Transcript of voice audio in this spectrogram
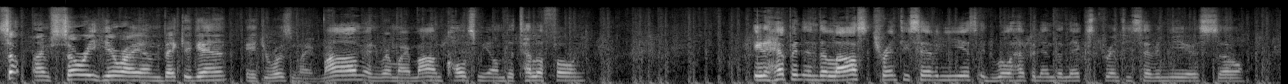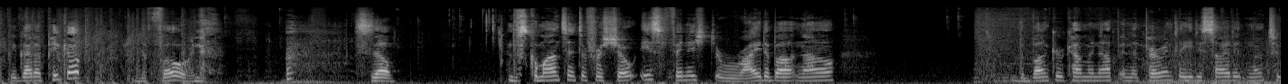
So, I'm sorry, here I am back again. It was my mom, and when my mom calls me on the telephone, it happened in the last 27 years, it will happen in the next 27 years, so you gotta pick up the phone. so, this command center for Sjow is finished right about now the bunker coming up and apparently he decided not to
